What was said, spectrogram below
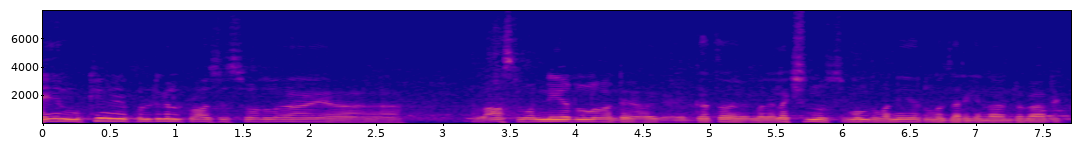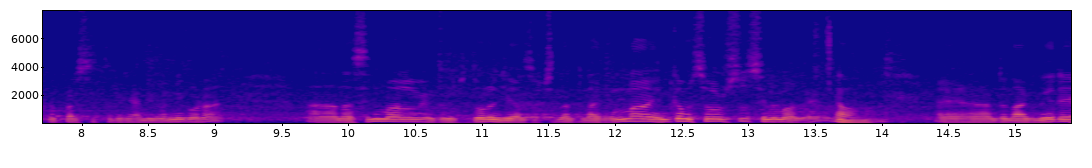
నేను ముఖ్యంగా పొలిటికల్ ప్రాసెస్ వల్ల లాస్ట్ వన్ ఇయర్లో అంటే గత మన ఎలక్షన్స్ ముందు వన్ ఇయర్లో జరిగిన డ్రమాటిక్ పరిస్థితులు కానీ ఇవన్నీ కూడా నా సినిమాలని దూరం చేయాల్సి వచ్చింది. అంటే నాకు ఉన్న ఇన్కమ్ సోర్స్ సినిమాలే. అంటే నాకు వేరే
